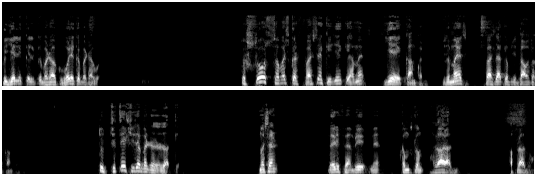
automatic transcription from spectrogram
تو یہ لے کے لے کے بیٹھا ہوا وہ لے کے بیٹھا ہوا۔ تو سوچ سمجھ کر فیصلہ کیجیے کہ ہمیں یہ ایک کام کرنا۔ جیسے میں نے فیصلہ کیا، مجھے دعوت کا کام۔ تو جتنی چیزیں میں نظر آتی مثلا میری فیملی میں کم سے کم ہزار آدمی افراد ہوں۔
